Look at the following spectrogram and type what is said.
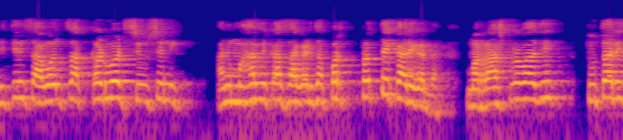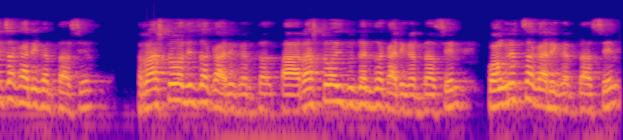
नितीन सावंतचा कडवट शिवसैनिक आणि महाविकास आघाडीचा पर प्रत्येक कार्यकर्ता मग राष्ट्रवादी तुतारीचा कार्यकर्ता असेल राष्ट्रवादीचा कार्यकर्ता राष्ट्रवादी तुतारीचा कार्यकर्ता असेल काँग्रेसचा कार्यकर्ता असेल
